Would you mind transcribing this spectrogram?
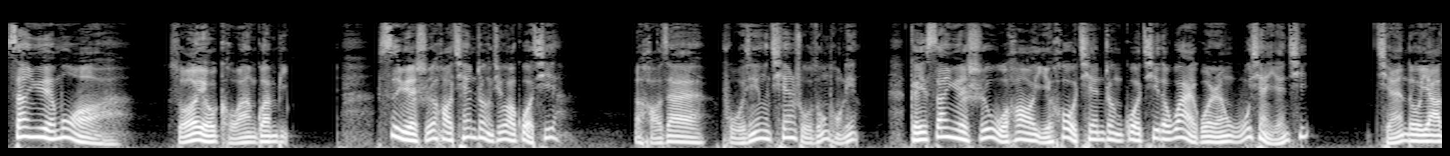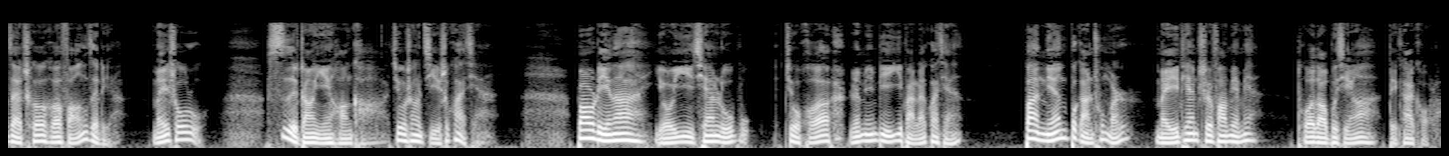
三月末，所有口岸关闭。四月十号签证就要过期啊！好在普京签署总统令，给三月十五号以后签证过期的外国人无限延期。钱都压在车和房子里，没收入。四张银行卡就剩几十块钱，包里呢有一千卢布，就合人民币一百来块钱。半年不敢出门，每天吃方便面，拖到不行啊，得开口了。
